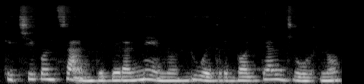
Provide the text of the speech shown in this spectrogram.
che ci consente per almeno due o tre volte al giorno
